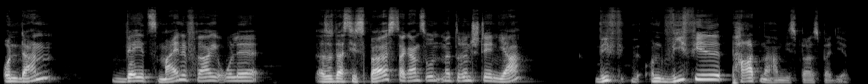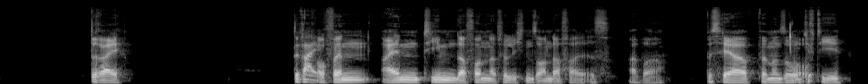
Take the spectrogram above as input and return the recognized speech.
Und dann wäre jetzt meine Frage, Ole, also dass die Spurs da ganz unten mit drin stehen, ja. Wie, und wie viele Partner haben die Spurs bei dir? Drei. Drei. Auch wenn ein Team davon natürlich ein Sonderfall ist. Aber bisher, wenn man so okay. auf die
